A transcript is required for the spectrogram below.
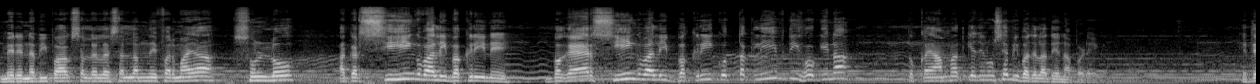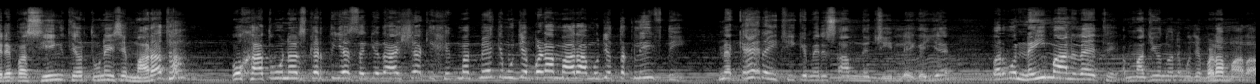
मेरे नबी पाक सल्लल्लाहु अलैहि वसल्लम ने फरमाया, सुन लो, अगर सींग वाली बकरी ने बगैर सींग वाली बकरी को तकलीफ़ दी होगी ना तो कयामत के दिन उसे भी बदला देना पड़ेगा। कि तेरे पास सींग थे और तूने इसे मारा था? वो खातून अर्ज़ करती है सैयद आयशा की खिदमत में कि मुझे बड़ा मारा, मुझे तकलीफ़ दी। मैं कह रही थी कि मेरे सामने चील ले गई है, पर वो नहीं मान रहे थे। अम्मा जी, उन्होंने मुझे बड़ा मारा।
